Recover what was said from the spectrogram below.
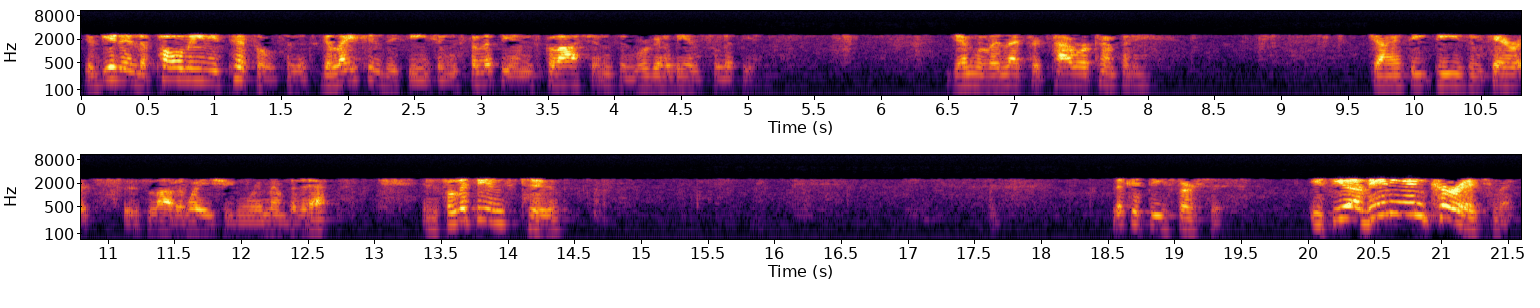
You'll get into Pauline epistles, and it's Galatians, Ephesians, Philippians, Colossians, and we're going to be in Philippians. General Electric Power Company. Giants eat peas and carrots. There's a lot of ways you can remember that. In Philippians 2, look at these verses. If you have any encouragement,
